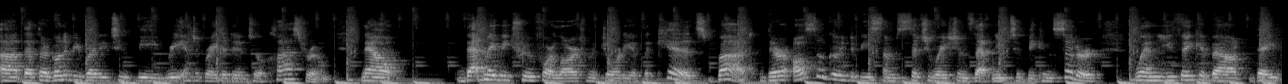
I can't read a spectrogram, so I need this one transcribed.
uh, that they're going to be ready to be reintegrated into a classroom. Now, that may be true for a large majority of the kids, but there are also going to be some situations that need to be considered when you think about they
